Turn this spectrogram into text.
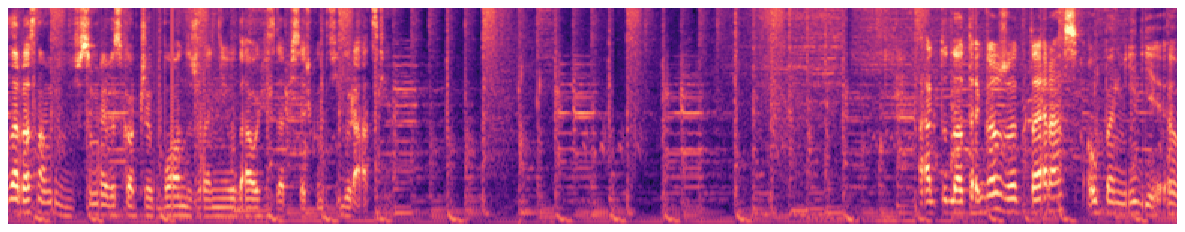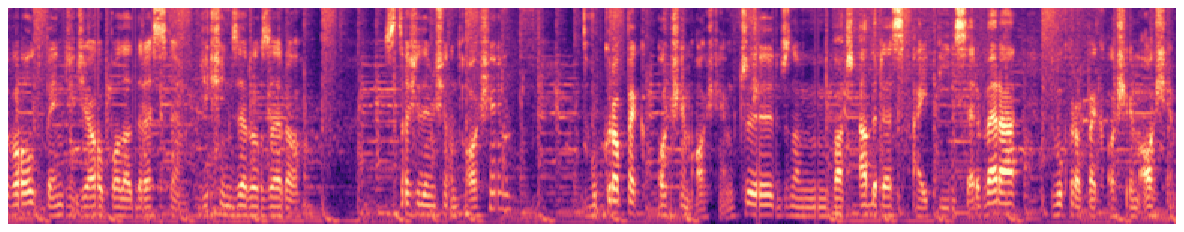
Zaraz nam w sumie wyskoczy błąd, że nie udało się zapisać konfiguracji. Ale to dlatego, że teraz Open Media Vault będzie działał pod adresem 10.00.178 dwukropek 88, czy, czy tam wasz adres IP serwera dwukropek 88.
